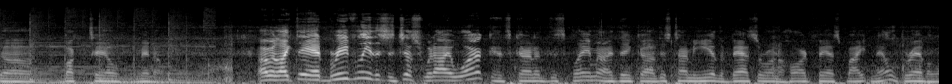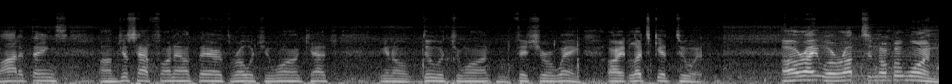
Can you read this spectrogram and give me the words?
the bucktail minnow. I would like to add briefly, this is just what I work. It's kind of disclaimer. I think uh, this time of year the bass are on a hard, fast bite, and they'll grab a lot of things. Um, just have fun out there, throw what you want, catch, you know, do what you want, and fish your way. All right, let's get to it. All right, we're up to number one.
